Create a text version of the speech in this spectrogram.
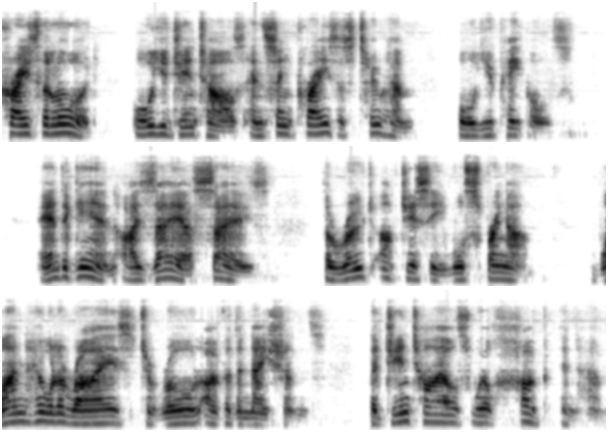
Praise the Lord, all you Gentiles, and sing praises to him, all you peoples. And again, Isaiah says, The root of Jesse will spring up, one who will arise to rule over the nations. The Gentiles will hope in him.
